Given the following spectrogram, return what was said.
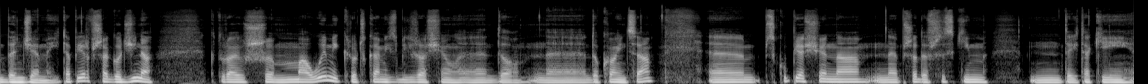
będziemy. I ta pierwsza godzina, która już małymi kroczkami zbliża się do, do końca, skupia się na przede wszystkim tej takiej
